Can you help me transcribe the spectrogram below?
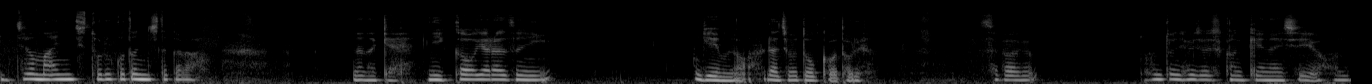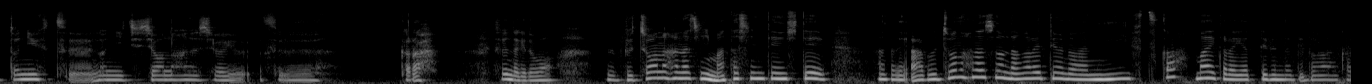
一応毎日撮ることにしたから。なんだっけ？日課をやらずにゲームのラジオトークを撮る。それは本当に不女子関係ないし本当に普通の日常の話をするから。するんだけども部長の話にまた進展してなんかねあ部長の話の流れっていうのは 2, 2日前からやってるんだけどなんか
